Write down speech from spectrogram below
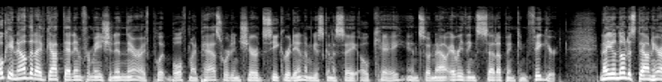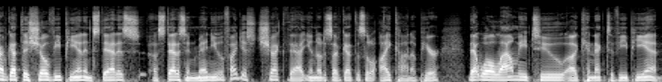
Okay, now that I've got that information in there, I've put both my password and shared secret in. I'm just going to say OK. And so now everything's set up and configured. Now you'll notice down here I've got this show VPN and status uh, status and menu. If I just check that, you'll notice I've got this little icon up here that will allow me to uh, connect to VPN.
